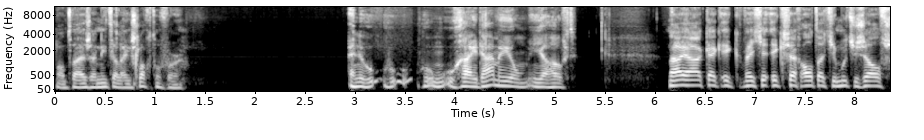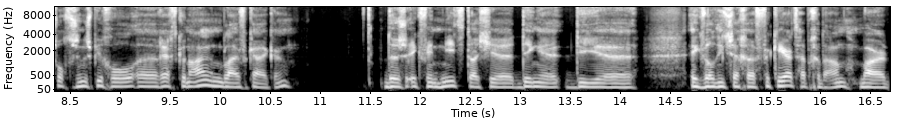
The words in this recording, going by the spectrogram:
Want wij zijn niet alleen slachtoffer. En hoe, hoe, hoe, hoe ga je daarmee om in je hoofd? Nou ja, kijk, ik, weet je, ik zeg altijd... je moet jezelf 's ochtends in de spiegel eh, recht kunnen aan blijven kijken. Dus ik vind niet dat je dingen die je... ik wil niet zeggen verkeerd hebt gedaan... maar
